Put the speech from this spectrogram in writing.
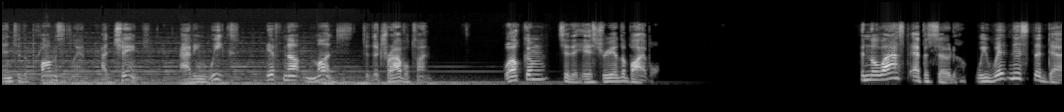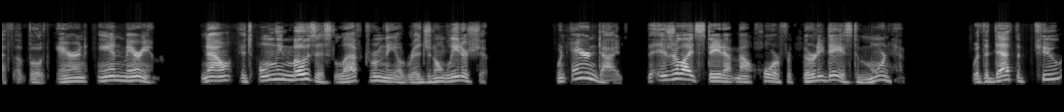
into the promised land had changed, adding weeks if not months, to the travel time. Welcome to the history of the Bible. In the last episode, we witnessed the death of both Aaron and Miriam. Now it's only Moses left from the original leadership. When Aaron died, the Israelites stayed at Mount Hor for 30 days to mourn him. With the death of two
